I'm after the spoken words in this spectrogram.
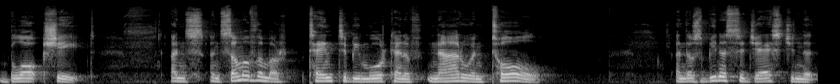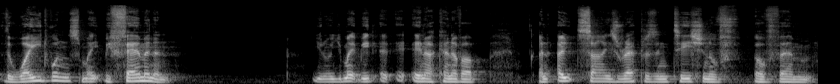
block shaped. And, and some of them are tend to be more kind of narrow and tall and there's been a suggestion that the wide ones might be feminine. You know, you might be in a kind of a an outsized representation of of um,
